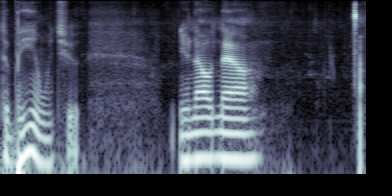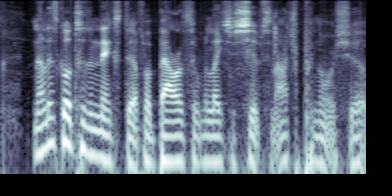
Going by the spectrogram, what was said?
to being with you. You know, now now let's go to the next step for balancing relationships and entrepreneurship.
